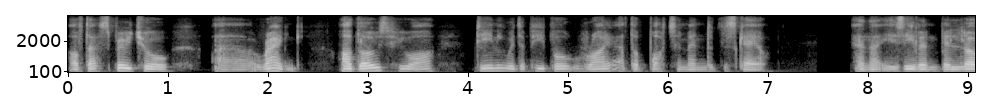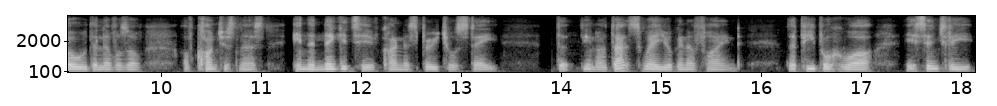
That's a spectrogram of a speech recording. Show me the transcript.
of that spiritual uh, rank are those who are dealing with the people right at the bottom end of the scale and that is even below the levels of, of consciousness in the negative kind of spiritual state that you know that's where you're going to find the people who are essentially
